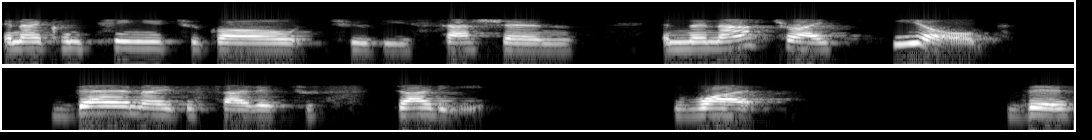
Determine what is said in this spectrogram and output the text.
And I continued to go to these sessions. And then after I healed, then I decided to study what this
